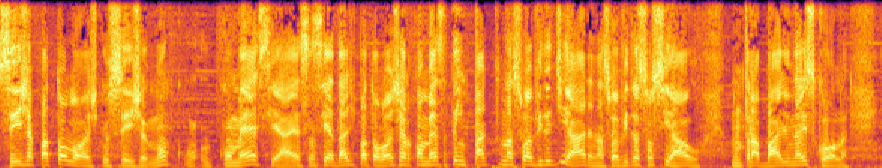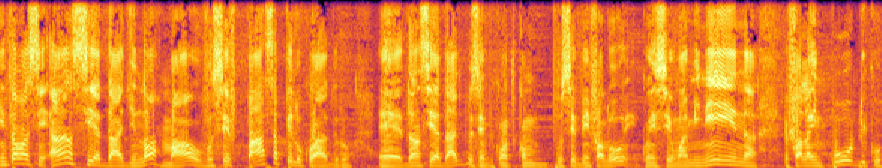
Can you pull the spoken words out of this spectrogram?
seja patológica, ou seja, não comece a essa ansiedade patológica, ela começa a ter impacto na sua vida diária, na sua vida social, no trabalho e na escola. Então, assim, a ansiedade normal, você passa pelo quadro é, da ansiedade, por exemplo, como você bem falou, conhecer uma menina, falar em público,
